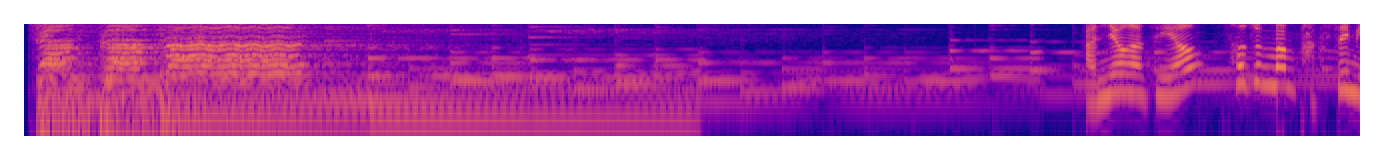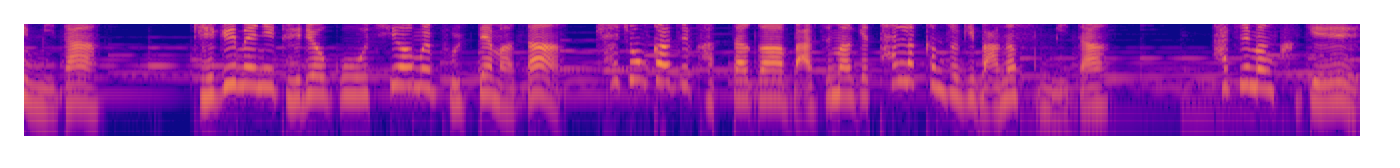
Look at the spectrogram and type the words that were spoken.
잠깐만 안녕하세요. 서준만 박쌤입니다. 개그맨이 되려고 시험을 볼 때마다 최종까지 갔다가 마지막에 탈락한 적이 많았습니다. 하지만 그게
